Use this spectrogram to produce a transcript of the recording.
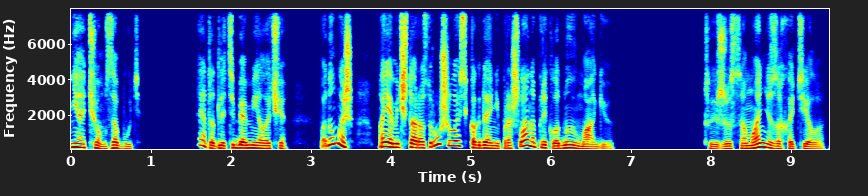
Ни о чем забудь. Это для тебя мелочи. Подумаешь, моя мечта разрушилась, когда я не прошла на прикладную магию. Ты же сама не захотела.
